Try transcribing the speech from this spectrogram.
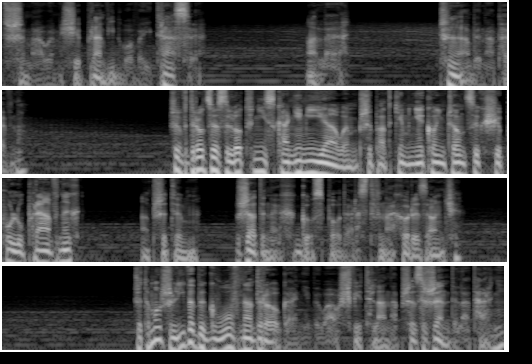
trzymałem się prawidłowej trasy. Ale czy aby na pewno? Czy w drodze z lotniska nie mijałem przypadkiem niekończących się pól prawnych, a przy tym żadnych gospodarstw na horyzoncie? Czy to możliwe, by główna droga nie była oświetlana przez rzędy latarni?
